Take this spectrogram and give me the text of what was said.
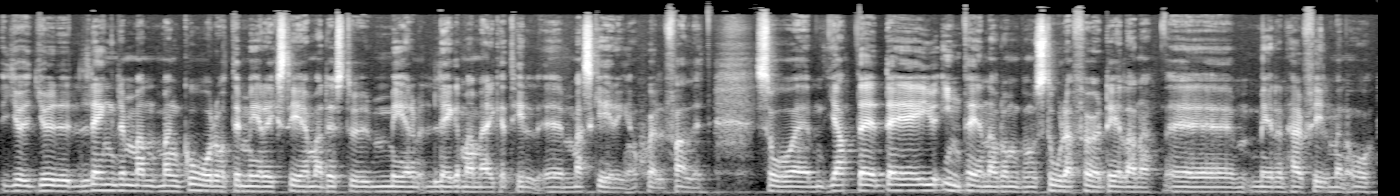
ju, ju, längre man, man går åt det mer extrema desto mer lägger man märke till eh, maskeringen självfallet. Så eh, ja, det, det, är ju inte en av de, de stora fördelarna eh, med den här filmen och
